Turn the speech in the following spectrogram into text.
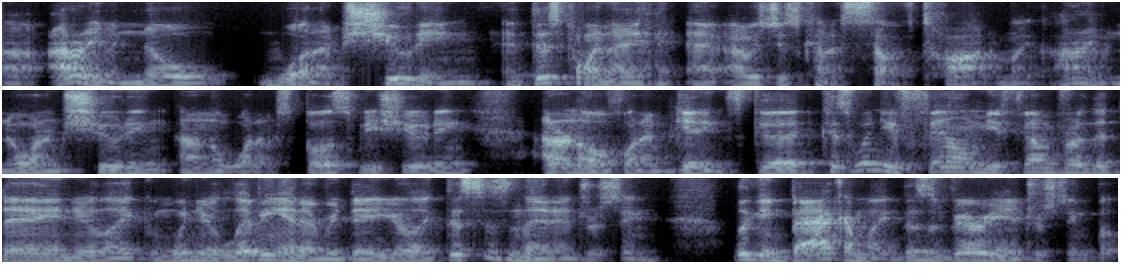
uh, I don't even know what I'm shooting. At this point, I I was just kind of self-taught. I'm like, I don't even know what I'm shooting. I don't know what I'm supposed to be shooting. I don't know if what I'm getting is good. Because when you film, you film for the day, and you're like, when you're living it every day, you're like, this isn't that interesting. Looking back, I'm like, this is very interesting. But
